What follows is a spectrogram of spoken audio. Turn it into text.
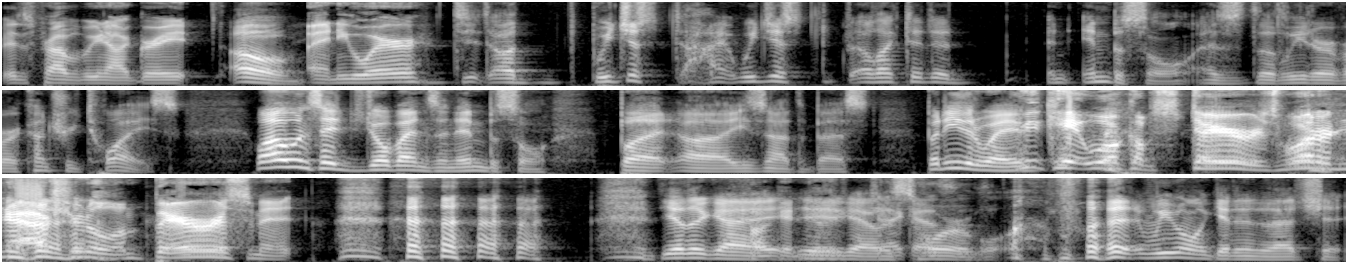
is probably not great Oh, anywhere. uh, we just we just elected a, an imbecile as the leader of our country twice. Well, I wouldn't say Joe Biden's an imbecile, but uh, he's not the best. But either way, We can't walk upstairs. What a national embarrassment. the other guy, Fucking the other dude, guy was jackasses. horrible. but we won't get into that shit.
